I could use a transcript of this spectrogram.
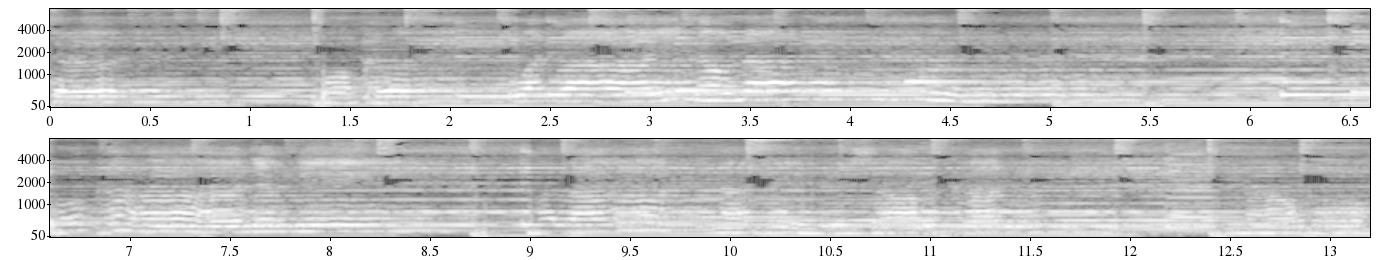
กสิเจอบอกเคยวันไหวเท่านั้นเพราะข้ายังมีพละหน้าที่สำคัญหนาวหมอก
